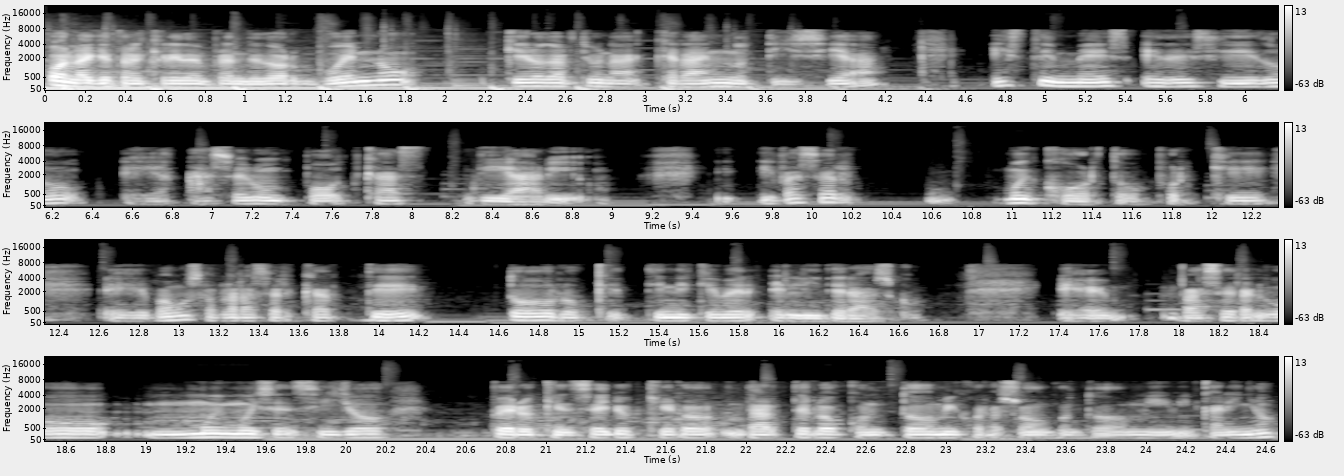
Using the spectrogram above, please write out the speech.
Hola, ¿qué tal querido emprendedor? Bueno, quiero darte una gran noticia. Este mes he decidido eh, hacer un podcast diario y, va a ser muy corto porque eh, vamos a hablar acerca de todo lo que tiene que ver el liderazgo. Eh, va a ser algo muy muy sencillo pero que en serio quiero dártelo con todo mi corazón, con todo mi, cariño,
